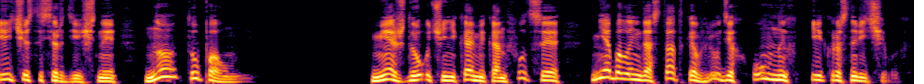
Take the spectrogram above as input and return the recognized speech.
и чистосердечный, но тупоумный. Между учениками Конфуция не было недостатка в людях умных и красноречивых.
